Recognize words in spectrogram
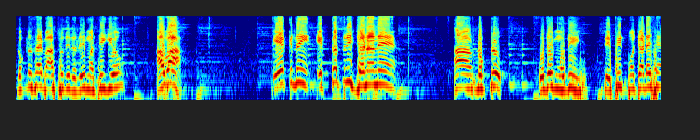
ડૉક્ટર સાહેબ આજ સુધી હૃદયમાંથી ગયો. આવા એક નહીં, એકત્રીસ જણાને આ ડૉક્ટર ઉદય મોદી ટિફિન પહોંચાડે છે.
